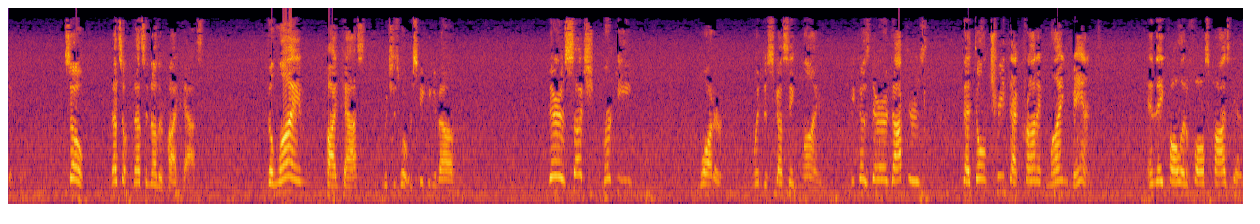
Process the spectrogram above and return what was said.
addictive. So that's a, that's another podcast. The Lyme podcast, which is what we're speaking about, there is such murky water when discussing Lyme because there are doctors that don't treat that chronic Lyme band and they call it a false positive.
